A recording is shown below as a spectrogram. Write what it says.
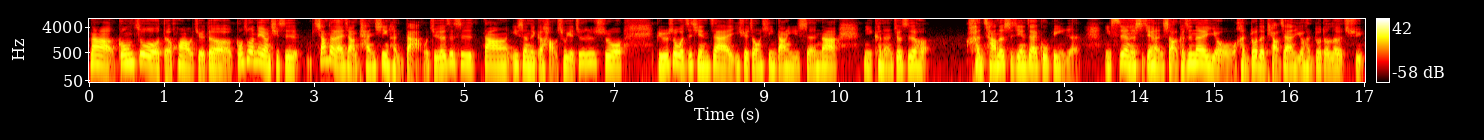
那工作的话，我觉得工作内容其实相对来讲弹性很大。我觉得这是当医生的一个好处。也就是说，比如说我之前在医学中心当医生，那你可能就是。很长的时间在顾病人，你私人的时间很少，可是呢有很多的挑战，有很多的乐趣。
